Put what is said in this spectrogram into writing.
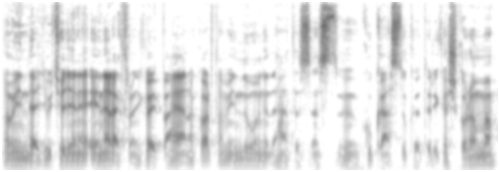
Na mindegy, úgyhogy én, én elektronikai pályán akartam indulni, de hát ezt, ezt kukáztuk ötödikes koromban,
